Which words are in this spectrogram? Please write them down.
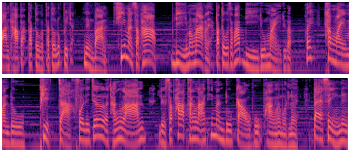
บานพับอะประตูแบบประตูลูกบิดอะหนึ่งบาน ที่มันสภาพดีมากๆเลยประตูสภาพดีดูใหม่ดูแบบ เฮ้ยทำไมมันดูผิดจากเฟอร์นิเจอร์ทั้งร้าน หรือสภาพทั้งร้านที่มันดูเก่าผุพังไปหมดเลย แต่สิ่งหนึ่ง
